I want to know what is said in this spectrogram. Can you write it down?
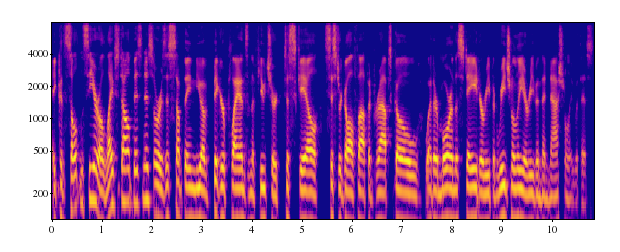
a consultancy or a lifestyle business, or is this something you have bigger plans in the future to scale Sister Golf up and perhaps go whether more in the state or even regionally or even then nationally with this?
